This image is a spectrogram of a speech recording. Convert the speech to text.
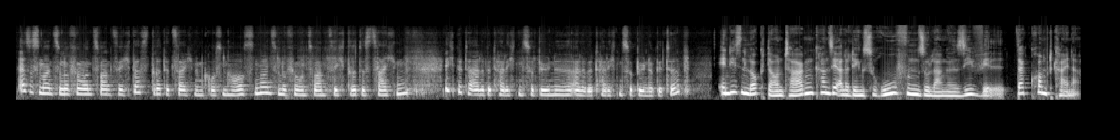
Es ist 19.25 Uhr, das dritte Zeichen im großen Haus. 19.25 Uhr, drittes Zeichen. Ich bitte alle Beteiligten zur Bühne, alle Beteiligten zur Bühne bitte. In diesen Lockdown-Tagen kann sie allerdings rufen, solange sie will. Da kommt keiner.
